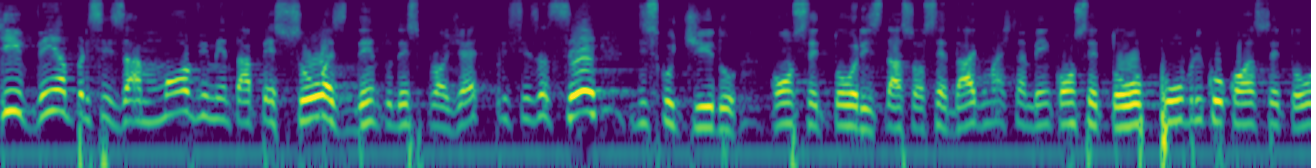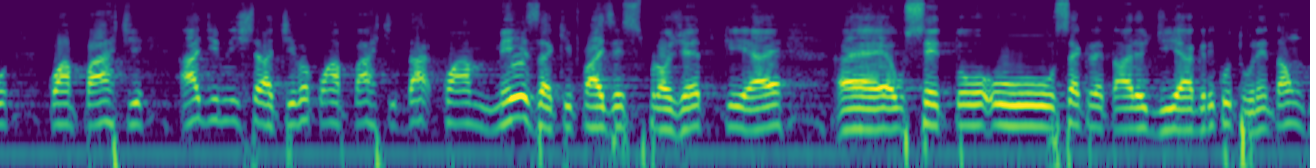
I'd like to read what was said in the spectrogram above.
que venha precisar movimentar pessoas dentro desse projeto, precisa ser discutido com os setores da sociedade, mas também com o setor público, com o setor, com a parte administrativa, com a parte da, com a mesa que faz esse projeto, que é, é o setor, o secretário de Agricultura. Então,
